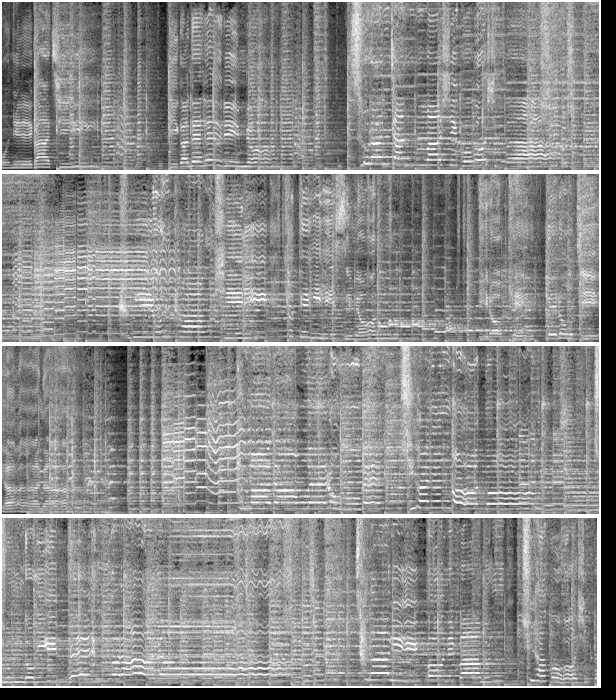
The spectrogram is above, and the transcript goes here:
오늘같이 비가 내리면 술 한잔 마시고 싶다. 그리운 당신이 곁에 있으면 이렇게 외롭지 않아 취하고 싶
